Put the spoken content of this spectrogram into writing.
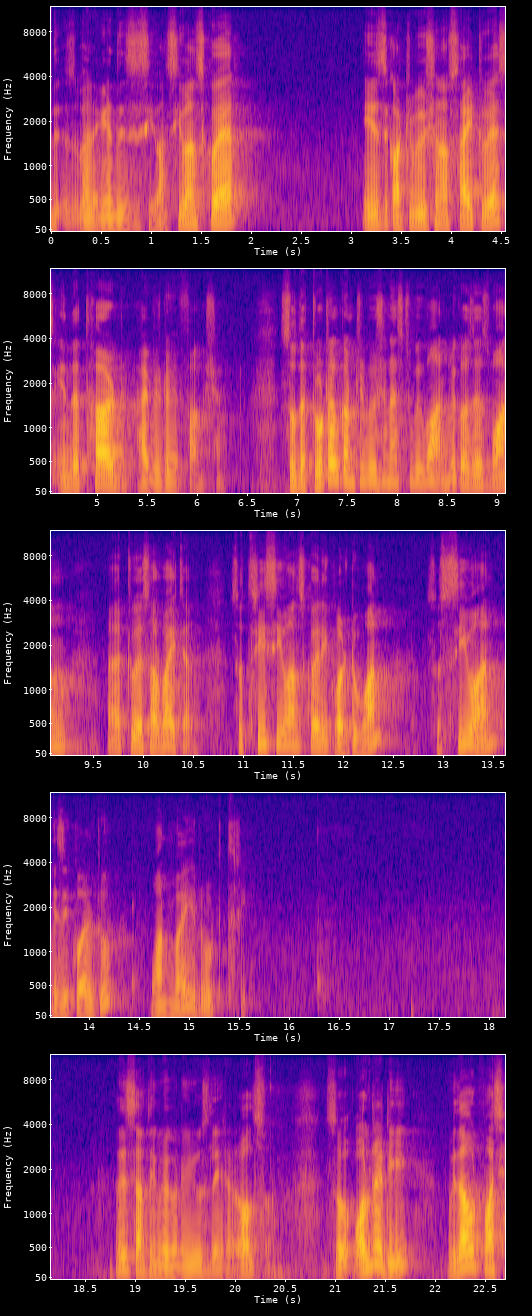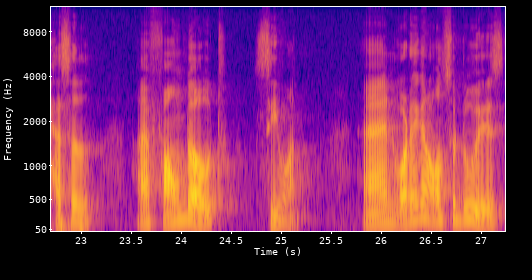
this well again this is C1, C1 square is the contribution of psi 2s in the third hybrid wave function. So, the total contribution has to be 1 because there is one uh, 2s orbital. So, 3 C1 square equal to 1. So, C1 is equal to 1 by root 3. This is something we are going to use later also. So, already without much hassle I have found out C1 and what I can also do is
